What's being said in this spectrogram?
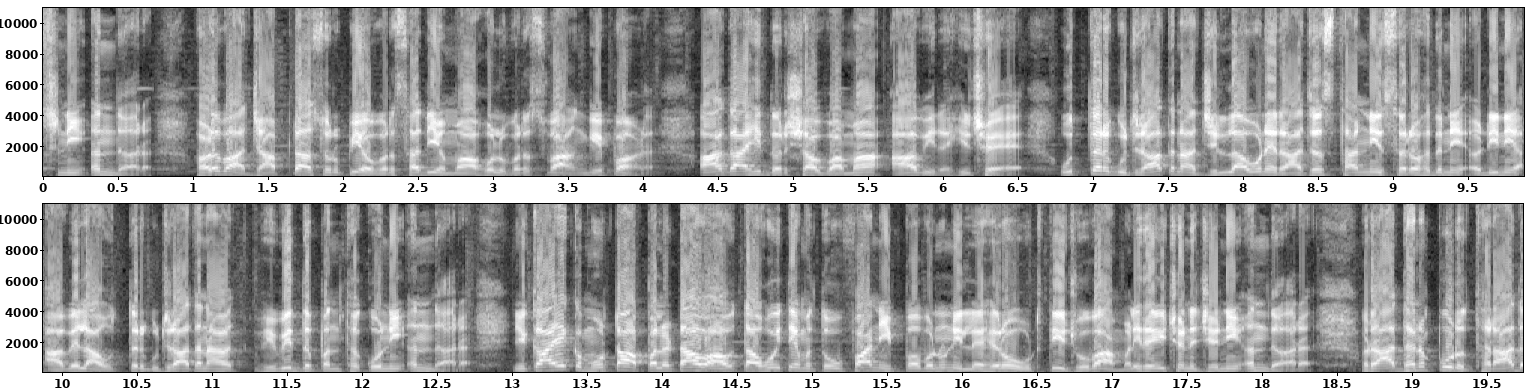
કચ્છની અંદર હળવા ઝાપટા સ્વરૂપીય વરસાદી માહોલ વરસવા અંગે પણ આગાહી દર્શાવવામાં આવી રહી છે. ઉત્તર ગુજરાતના જિલ્લાઓને રાજસ્થાનની સરહદને અડીને આવેલા ઉત્તર ગુજરાતના વિવિધ પંથકોની અંદર એકાએક મોટા પલટાવ આવતા હોય તેમ તોફાની પવનોની લહેરો ઉઠતી જોવા મળી રહી છે અને જેની અંદર રાધનપુર, થરાદ,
